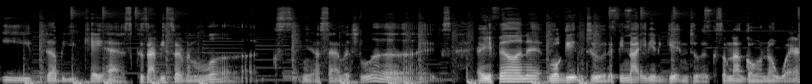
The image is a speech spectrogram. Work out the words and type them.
E W K S, because I be serving looks, you know, Savage looks. Are you feeling it? We'll get into it. If you're not, you need to get into it because I'm not going nowhere.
